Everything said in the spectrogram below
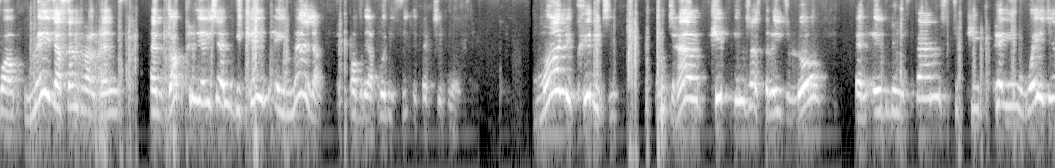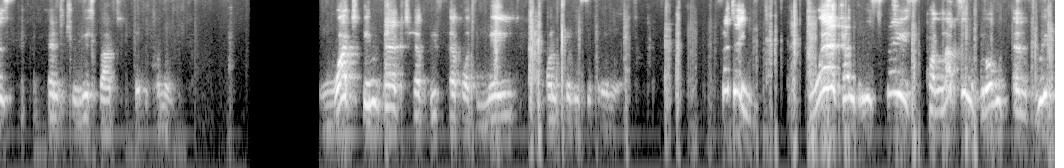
for major central banks, and job creation became a measure of their policy effectiveness. More liquidity would help keep interest rates low, enabling firms to keep paying wages and to restart the economy. What impact have these efforts made on policy frameworks? Certainly, where countries face collapsing growth and weak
